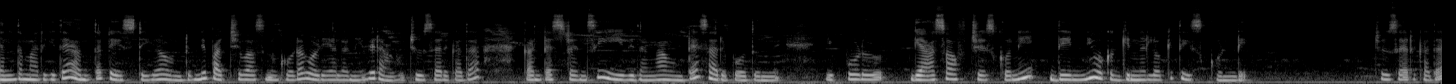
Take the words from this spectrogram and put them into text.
ఎంత మరిగితే అంత టేస్టీగా ఉంటుంది. పచ్చివాసన కూడా వడియాలనేవి రావు. చూసారు కదా కంటెస్టెన్సీ ఈ విధంగా ఉంటే సరిపోతుంది. ఇప్పుడు గ్యాస్ ఆఫ్ చేసుకొని దీన్ని ఒక గిన్నెలోకి తీసుకోండి. చూశారు కదా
